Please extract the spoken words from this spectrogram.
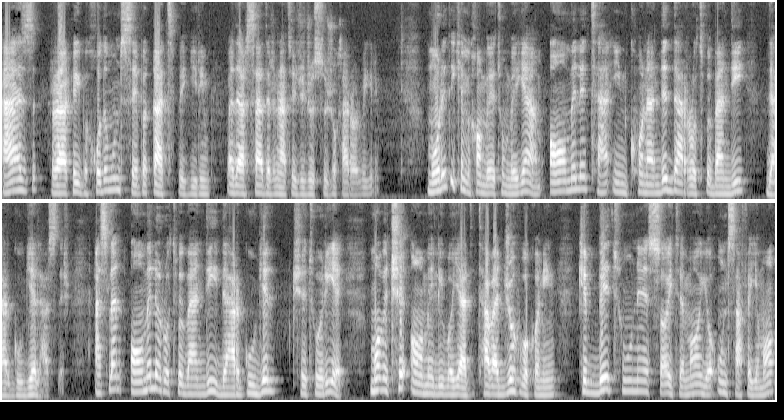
از رقیب خودمون سبقت بگیریم و در صدر نتایج جستجو قرار بگیریم. موردی که می‌خوام بهتون بگم عامل تعیین کننده در رتبه بندی در گوگل هستش. اصلا عامل رتبه بندی در گوگل چطوریه؟ ما به چه عاملی باید توجه بکنیم که بتونه سایت ما یا اون صفحه ما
